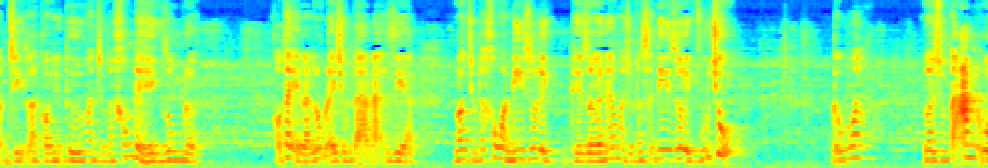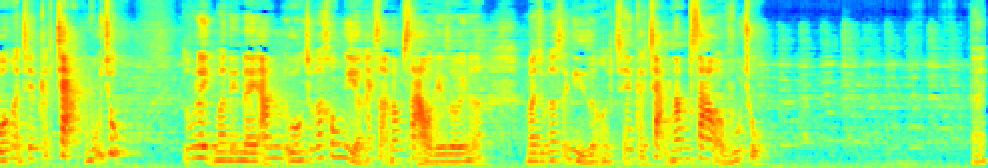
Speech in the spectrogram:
Thậm chí là có những thứ mà chúng ta không thể hình dung được. Có thể là lúc đấy chúng ta đã gì ạ? Vâng chúng ta không còn đi du lịch thế giới nữa mà chúng ta sẽ đi du lịch vũ trụ. Đúng không? Rồi chúng ta ăn uống ở trên các trạm vũ trụ. Du lịch mà đến đấy ăn uống chúng ta không nghỉ ở khách sạn 5 sao ở thế giới nữa mà chúng ta sẽ nghỉ dưỡng ở trên các trạm 5 sao ở vũ trụ. Đấy.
